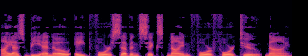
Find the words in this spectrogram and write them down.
ISBN 0-8476-9442-9.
